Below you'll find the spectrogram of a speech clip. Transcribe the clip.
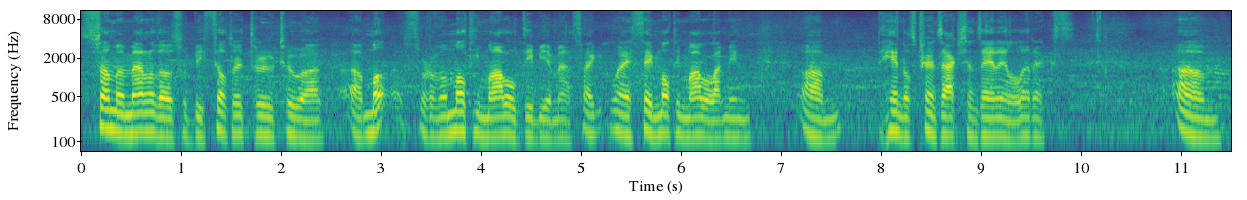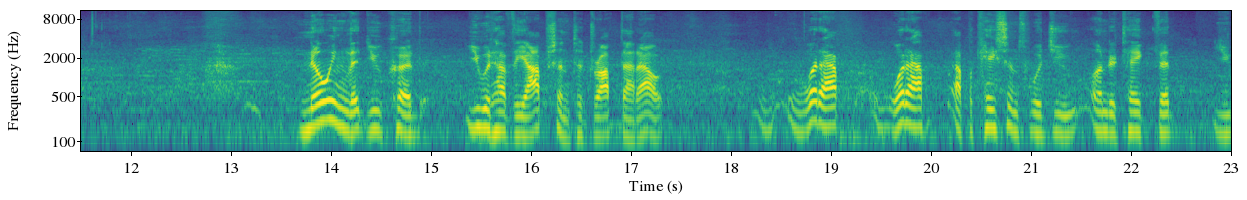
some amount of those would be filtered through to a, a sort of a multi-model DBMS. I, when I say multi-model, I mean um, handles transactions and analytics. Um, knowing that you could, you would have the option to drop that out, what app, what app applications would you undertake that you,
